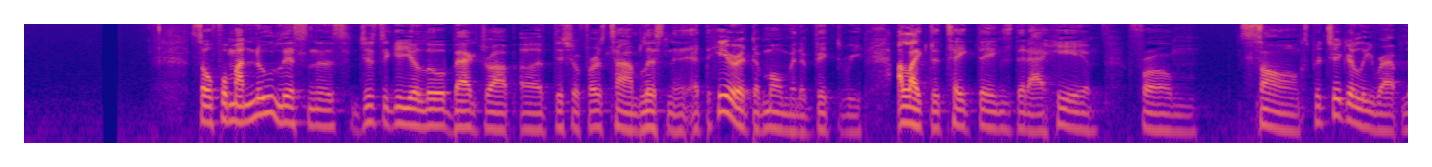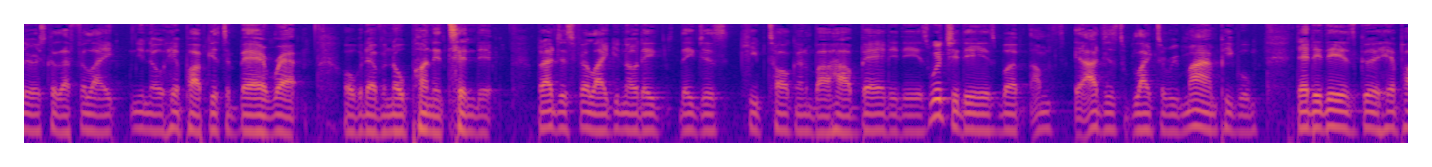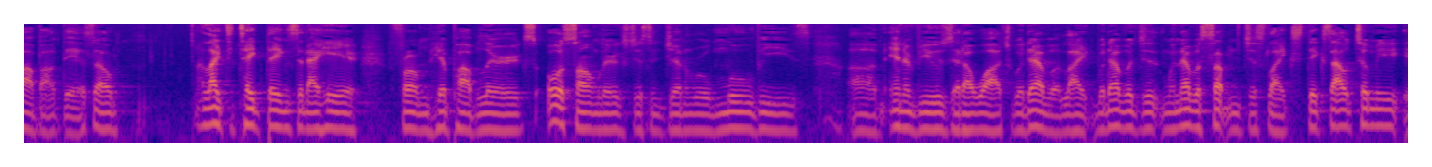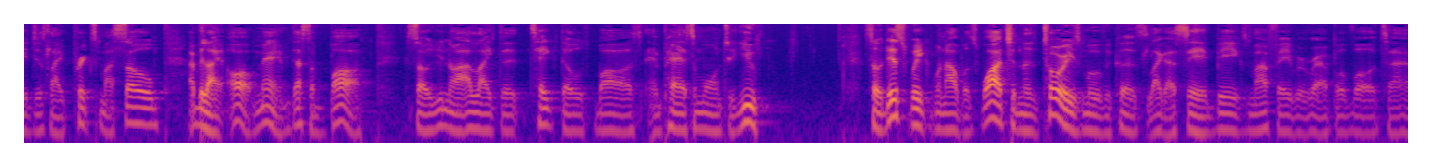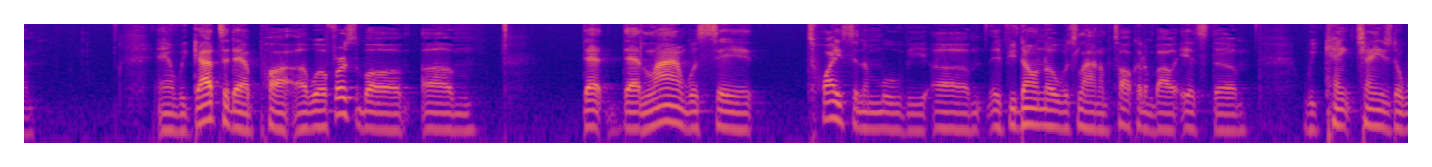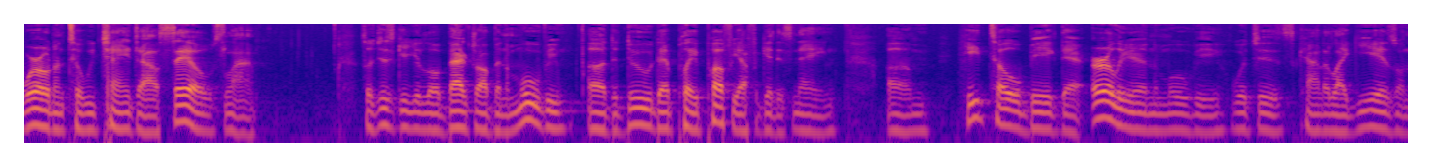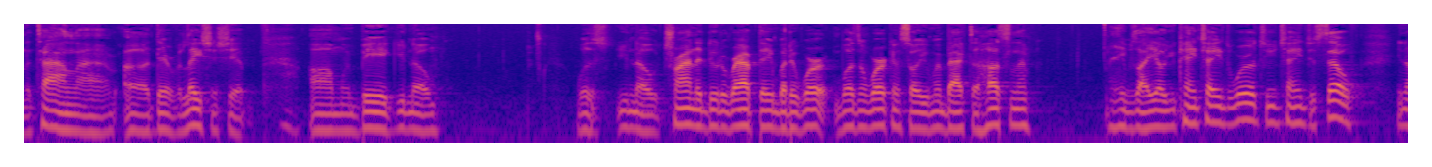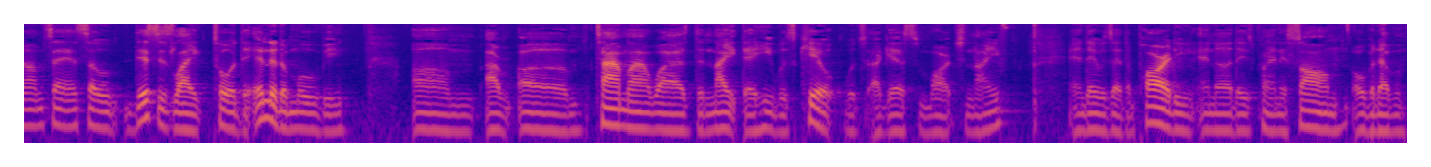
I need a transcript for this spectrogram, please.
So, for my new listeners, just to give you a little backdrop, uh, if this your first time listening, at the, here at the moment of victory, I like to take things that I hear from songs, particularly rap lyrics, because I feel like you know hip hop gets a bad rap or whatever. No pun intended. But I just feel like you know they they just keep talking about how bad it is, which it is. But I'm I just like to remind people that it is good hip hop out there. So I like to take things that I hear from hip hop lyrics or song lyrics, just in general, movies, um, interviews that I watch, whatever. Like whatever, just whenever something just like sticks out to me, it just like pricks my soul. I'd be like, oh man, that's a bar. So you know, I like to take those bars and pass them on to you. So this week when I was watching the Notorious movie, because like I said, Big's my favorite rapper of all time, and we got to that part. Uh, well, first of all, um, that that line was said twice in the movie. Um, if you don't know which line I'm talking about, it's the "We can't change the world until we change ourselves" line. So just give you a little backdrop in the movie. Uh, the dude that played Puffy, I forget his name. Um, he told Big that earlier in the movie, which is kind of like years on the timeline, uh, their relationship. Um, when Big, you know, was you know trying to do the rap thing, but it work wasn't working, so he went back to hustling. And he was like, "Yo, you can't change the world till you change yourself." You know what I'm saying? So this is like toward the end of the movie. Um, I um, timeline wise, the night that he was killed, which I guess March 9th, and they was at the party and uh, they was playing this song or whatever.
